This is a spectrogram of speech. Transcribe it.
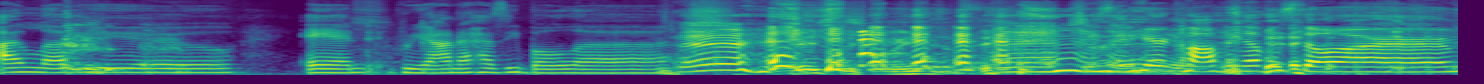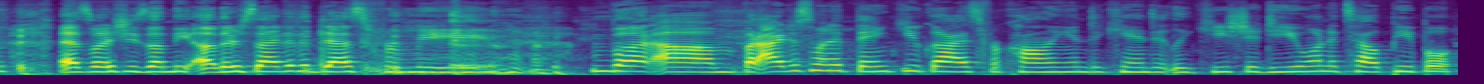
I love you. And Brianna has Ebola. She's in here coughing up a storm. That's why she's on the other side of the desk from me. But um, but I just want to thank you guys for calling into Candidly Keshia. Do you want to tell people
